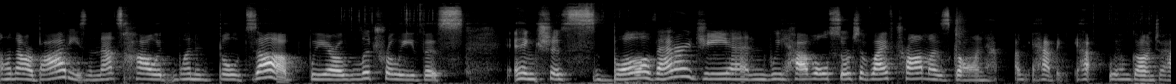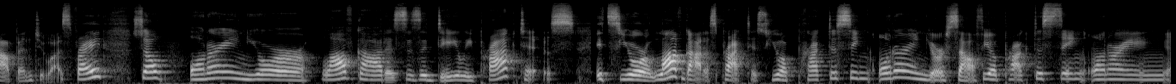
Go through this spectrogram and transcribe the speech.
on our bodies. And that's how it when it builds up we are literally this anxious ball of energy and we have all sorts of life traumas going having ha- going to happen to us right? So honoring your love goddess is a daily practice. It's your love goddess practice. You're practicing honoring yourself. You're practicing honoring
